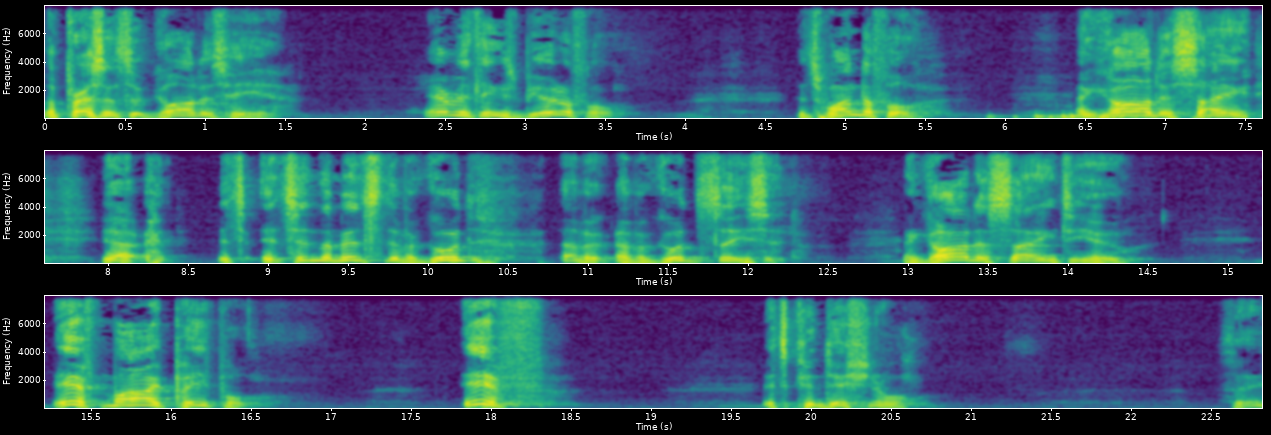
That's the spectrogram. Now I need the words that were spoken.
The presence of God is here. Everything's beautiful. It's wonderful. And God is saying, you know, it's, it's in the midst of a good of a, of a good season. And God is saying to you, if my people, if it's conditional, see?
